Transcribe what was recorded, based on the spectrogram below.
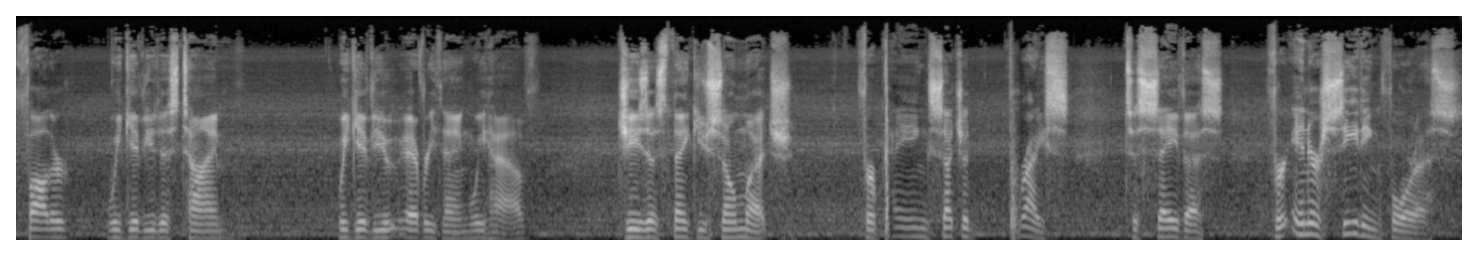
Father, we give you this time. We give you everything we have. Jesus, thank you so much for paying such a price to save us, for interceding for us,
